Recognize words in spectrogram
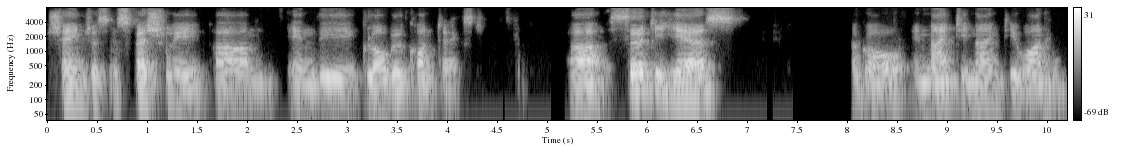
changes, especially um, in the global context? Uh, 30 years ago, in 1991,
